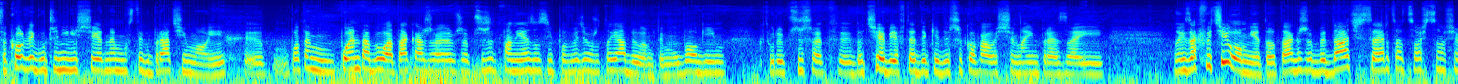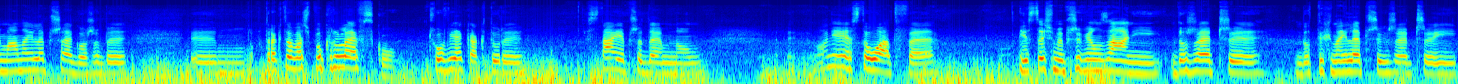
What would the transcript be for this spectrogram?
Cokolwiek uczyniliście jednemu z tych braci moich, y, potem puenta była taka, że, że przyszedł Pan Jezus i powiedział, że to ja byłem tym ubogim, który przyszedł y, do Ciebie wtedy, kiedy szykowałeś się na imprezę i no i zachwyciło mnie to, tak, żeby dać serca coś, co się ma najlepszego, żeby ym, traktować po królewsku człowieka, który staje przede mną. Y, No nie jest to łatwe. Jesteśmy przywiązani do rzeczy, do tych najlepszych rzeczy i,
